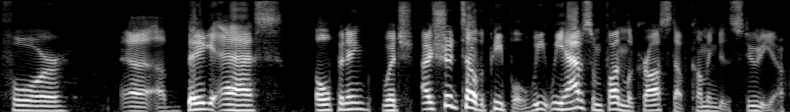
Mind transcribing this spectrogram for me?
for a, a big ass opening? Which I should tell the people. We we have some fun lacrosse stuff coming to the studio.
